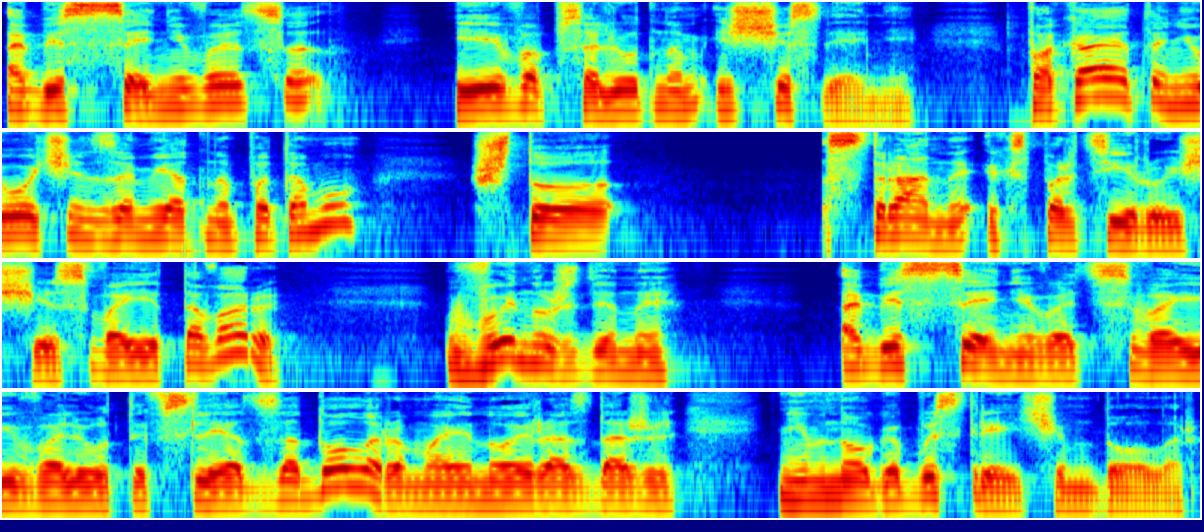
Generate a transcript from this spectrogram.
обесценивается и в абсолютном исчислении. Пока это не очень заметно потому, что страны, экспортирующие свои товары, вынуждены обесценивать свои валюты вслед за долларом, а иной раз даже немного быстрее, чем доллар.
